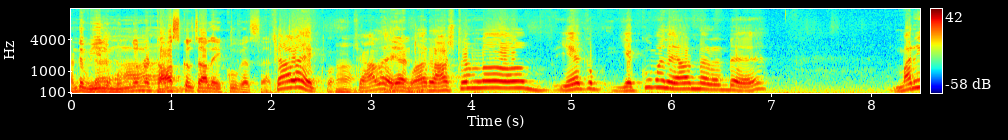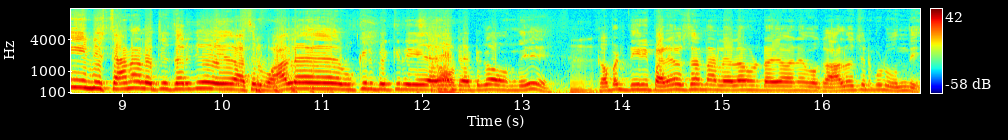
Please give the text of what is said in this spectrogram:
అంటే వీళ్ళు ముందున్న టాస్కులు చాలా ఎక్కువ కదా సార్. చాలా ఎక్కువ చాలా ఎక్కువ. రాష్ట్రంలో ఏక ఎక్కువ మంది ఏమన్నారంటే మరి ఇన్ని స్థానాలు వచ్చేసరికి అసలు వాళ్ళే ఉక్కిరి బిక్కిరి అయ్యేటట్టుగా ఉంది. కాబట్టి దీని పర్యవసానాలు ఎలా ఉంటాయో అనే ఒక ఆలోచన కూడా ఉంది.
